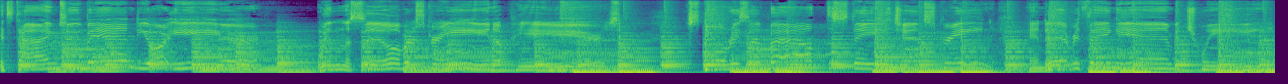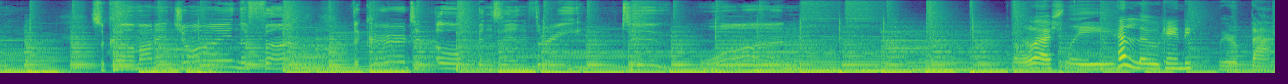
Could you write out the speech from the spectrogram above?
It's time to bend your ear when the silver screen appears. Stories about and everything in between. So come on and join the fun. The curtain opens in three, two, one. Hello, Ashley. Hello, Candy. We're back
